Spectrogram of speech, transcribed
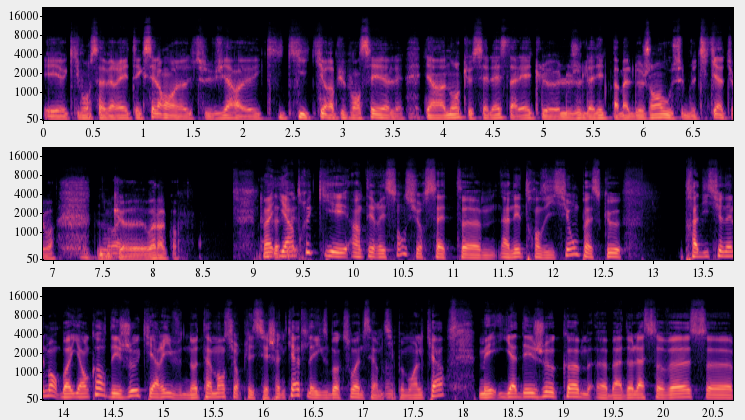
et qui vont s'avérer être excellents. Euh, Je veux dire, euh, qui, qui, qui aurait pu penser euh, il y a un an que Céleste allait être le, le jeu de l'année de pas mal de gens ou Subnautica, tu vois. Donc Ouais. euh, voilà quoi. Il y a fait. un truc qui est intéressant sur cette euh, année de transition parce que traditionnellement, bon, il y a encore des jeux qui arrivent, notamment sur PlayStation 4. La Xbox One, c'est un petit peu moins le cas, mais il y a des jeux comme euh, bah, The Last of Us, euh,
